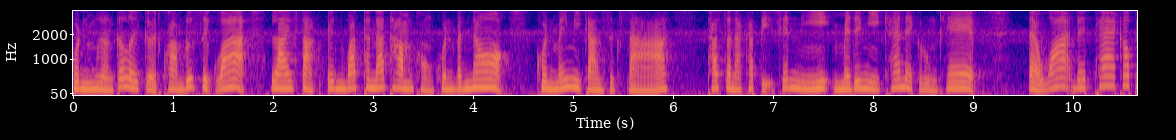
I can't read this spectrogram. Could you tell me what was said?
คนเมืองก็เลยเกิดความรู้สึกว่าลายสักเป็นวัฒนธรรมของคนบ้านนอก คนไม่มีการศึกษา ทัศนคติเช่นนี้ไม่ได้มีแค่ในกรุงเทพ แต่ว่าได้แพร่เข้าไป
